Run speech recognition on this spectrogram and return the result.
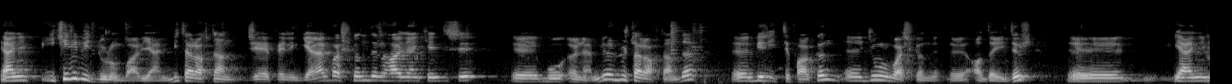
Yani ikili bir durum var yani. Bir taraftan CHP'nin genel başkanıdır halen kendisi, e, bu önemli. Öbür taraftan da e, bir ittifakın e, cumhurbaşkanı e, adayıdır. E, yani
